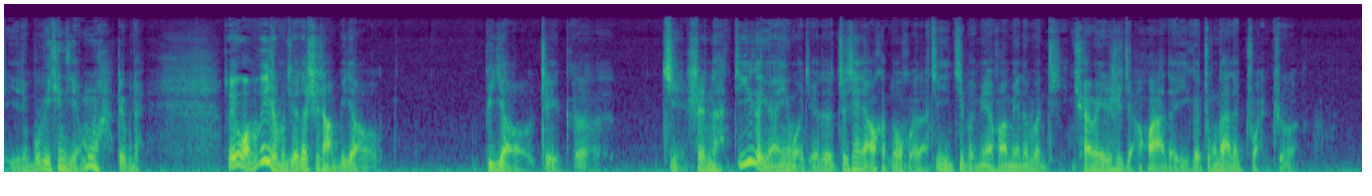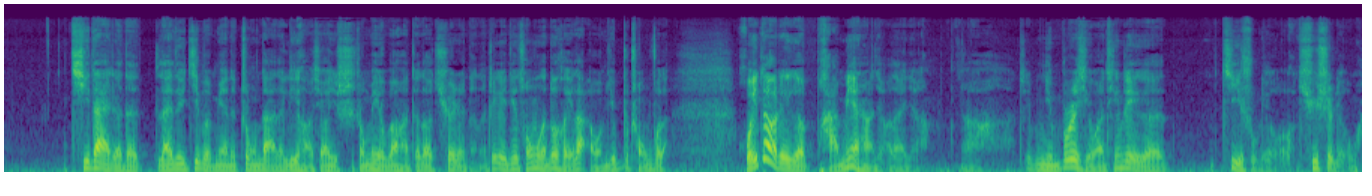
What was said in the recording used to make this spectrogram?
也就不必听节目嘛，对不对？所以我们为什么觉得市场比较比较这个谨慎呢？第一个原因，我觉得之前讲过很多回了，经济基本面方面的问题，权威人士讲话的一个重大的转折，期待着的来自于基本面的重大的利好消息始终没有办法得到确认等等，这个已经重复很多回了，我们就不重复了。回到这个盘面上角来讲啊，这你们不是喜欢听这个技术流、趋势流吗？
